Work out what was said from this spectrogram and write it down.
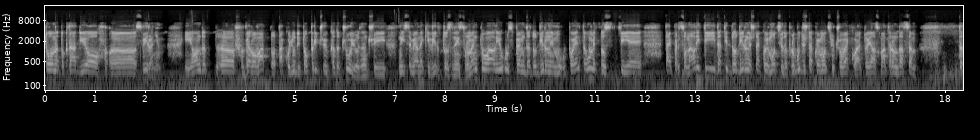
to nadoknadio uh, sviranjem. I onda uh, verovatno tako ljudi to pričaju kada čuju. Znači nisam ja neki virtuoz na instrumentu, ali uspem da dodirnem poenta umetnosti je taj personality i da ti dodirneš neku emociju, da probudiš neku emociju čoveku. Eto ja smatram da sam da,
